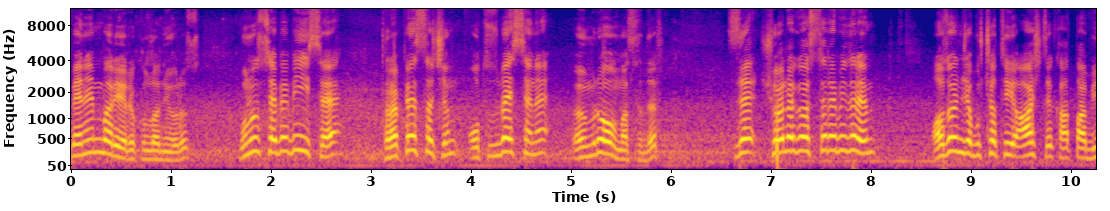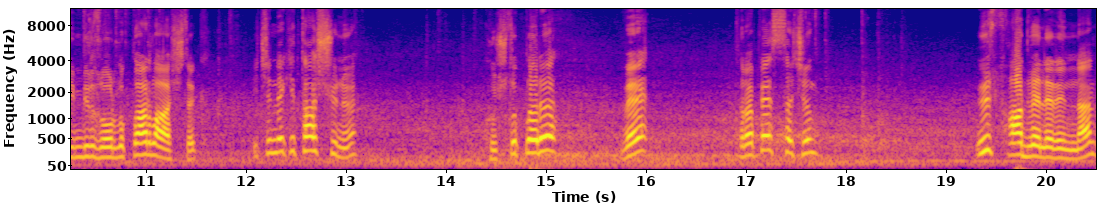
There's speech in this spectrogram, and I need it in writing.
ve nem bariyeri kullanıyoruz. Bunun sebebi ise trapez saçın 35 sene ömrü olmasıdır. Size şöyle gösterebilirim. Az önce bu çatıyı açtık. Hatta bin bir zorluklarla açtık. İçindeki taş yünü, kuşlukları ve trapez saçın üst hadvelerinden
